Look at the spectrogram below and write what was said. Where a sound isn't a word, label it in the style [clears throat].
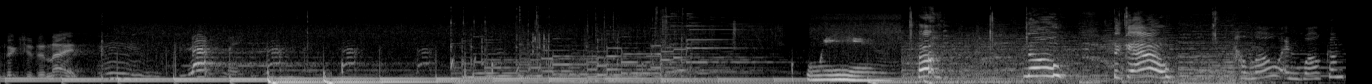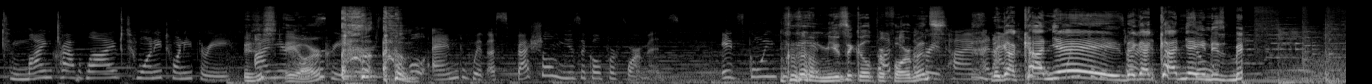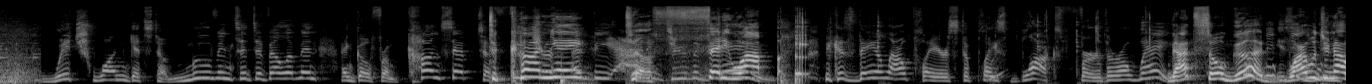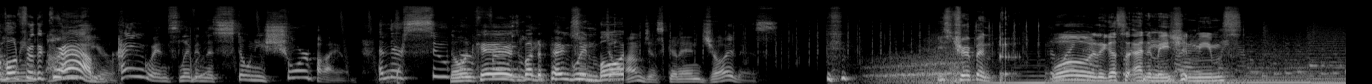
motion picture tonight. Mm, lovely. Wow. Oh! No! The cow! Hello and welcome to Minecraft Live 2023. Is this I'm your AR? host creators [coughs] who will end with a special musical performance. It's going to [laughs] be Musical such a great performance? time, They I got can't wait Kanye! They got started. Kanye in this bitch! Which one gets to move into development and go from concept to, To feature Kanye and be to added to the Fetty game? Wap. Because they allow players to place blocks further away. That's so good! Is Why would you not vote for the crab? here? Penguins live in the stony shore biome, and they're super. No one cares about the penguin, So boy. I'm just gonna enjoy this. [laughs] He's tripping. Whoa, they got some animation memes.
